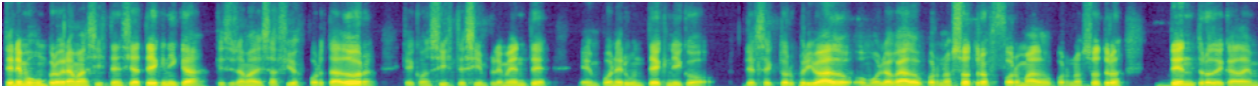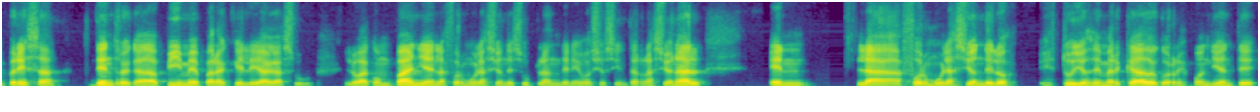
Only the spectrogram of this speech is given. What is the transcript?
Tenemos un programa de asistencia técnica que se llama Desafío Exportador, que consiste simplemente en poner un técnico del sector privado, homologado por nosotros, formado por nosotros, dentro de cada empresa, dentro de cada pyme, para que le haga su, lo acompañe en la formulación de su plan de negocios internacional, en la formulación de los estudios de mercado correspondiente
